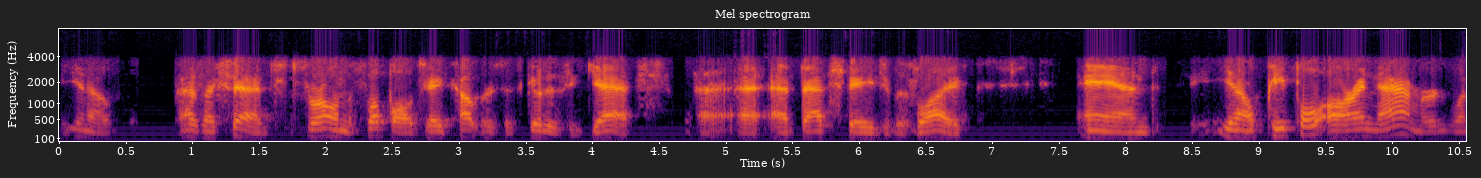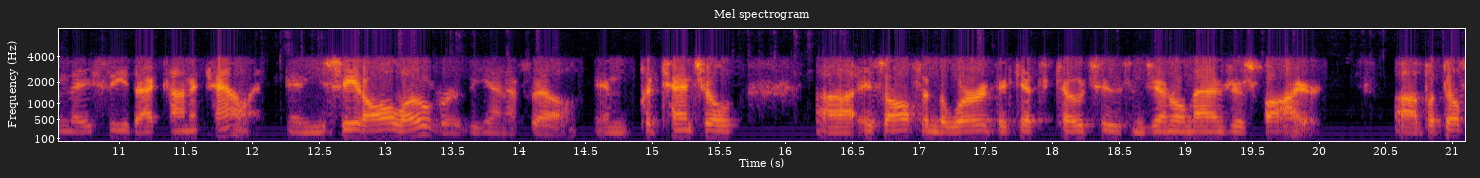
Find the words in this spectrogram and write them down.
you know, as I said, throwing the football, Jay Cutler's as good as he gets uh, at, at that stage of his life. And, you know, people are enamored when they see that kind of talent. And you see it all over the NFL. And potential uh, is often the word that gets coaches and general managers fired. Uh, but they'll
